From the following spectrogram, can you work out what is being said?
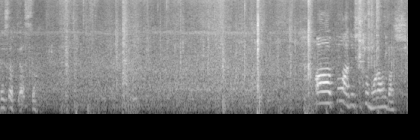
됐어 꼈어 아 또 아저씨 또 뭐라 한다 씨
